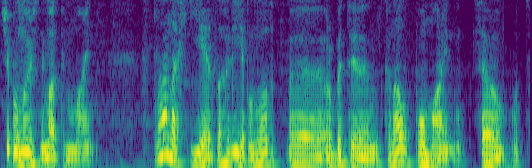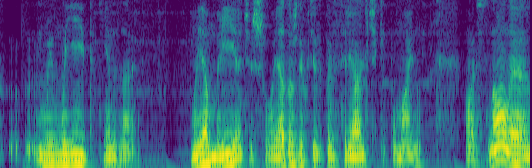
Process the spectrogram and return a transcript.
Чи плануєш знімати майн? В планах є, взагалі, я планував е, робити канал по майну. Це от мої такі, я не знаю, моя мрія чи що. Я завжди хотів записати серіальчики по майну. Ось, ну але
